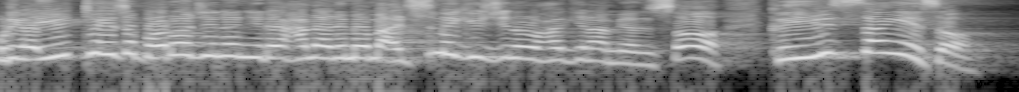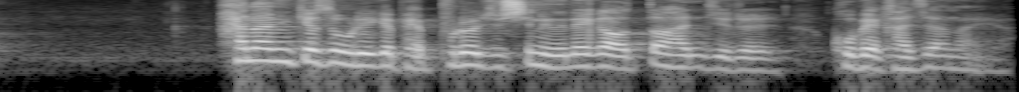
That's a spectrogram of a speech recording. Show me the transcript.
우리가 일터에서 벌어지는 일에 하나님의 말씀의 규진을 확인하면서 그 일상에서 하나님께서 우리에게 베풀어 주신 은혜가 어떠한지를 고백하잖아요.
